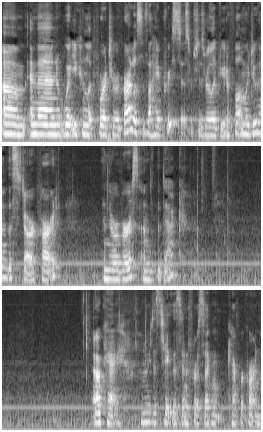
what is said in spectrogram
Um, and then what you can look forward to regardless is the High Priestess, which is really beautiful. And we do have the Star card in the reverse under the deck. Okay, let me just take this in for a second, Capricorn.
